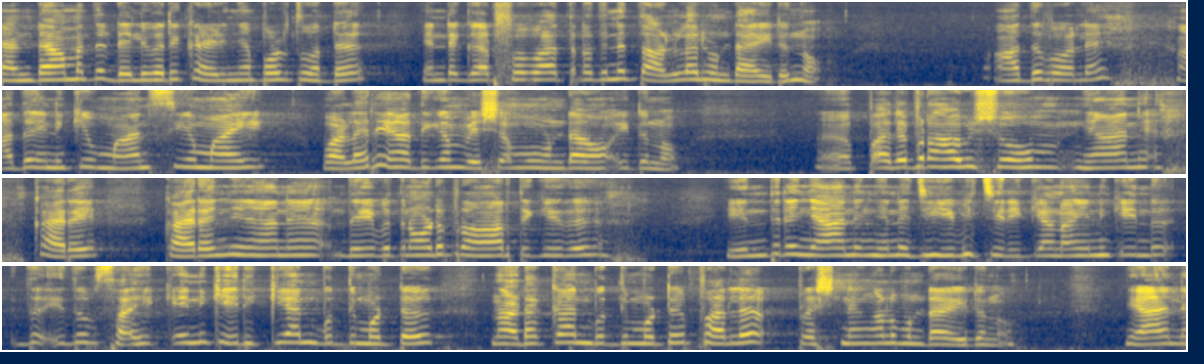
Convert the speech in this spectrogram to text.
രണ്ടാമത്തെ ഡെലിവറി കഴിഞ്ഞപ്പോൾ തൊട്ട് എന്റെ ഗർഭപാത്രത്തിന് തള്ളലുണ്ടായിരുന്നു. അതുപോലെ അത് എനിക്ക് മാനസികമായി വളരെയധികം വിഷമം ഉണ്ടായിരുന്നു. പല പ്രാവശ്യവും ഞാൻ കര കരഞ്ഞ് ഞാൻ ദൈവത്തിനോട് പ്രാർത്ഥിക്കുന്നത് എന്തിന് ഞാൻ ഇങ്ങനെ ജീവിച്ചിരിക്കണം? എനിക്ക് ഇത് ഇത് ഇത് സഹിക്ക എനിക്ക് ഇരിക്കാൻ ബുദ്ധിമുട്ട് നടക്കാൻ ബുദ്ധിമുട്ട് പല പ്രശ്നങ്ങളും ഉണ്ടായിരുന്നു. ഞാൻ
